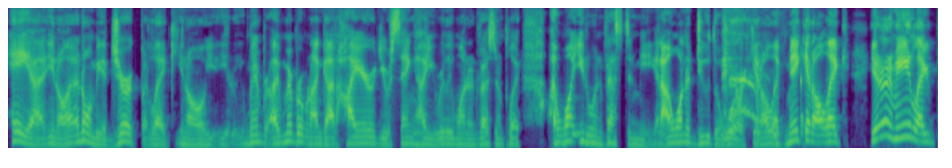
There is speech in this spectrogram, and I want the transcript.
hey, uh, you know, I don't want to be a jerk, but like, you know, you, you remember, I remember when I got hired, you were saying how you really want to invest in employee. I want you to invest in me, and I want to do the work. You know, like make it all like, you know what I mean? Like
